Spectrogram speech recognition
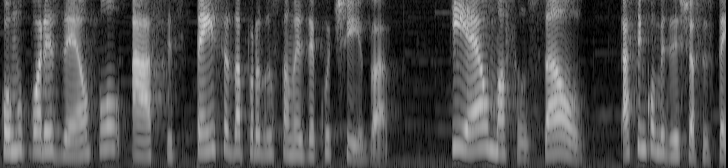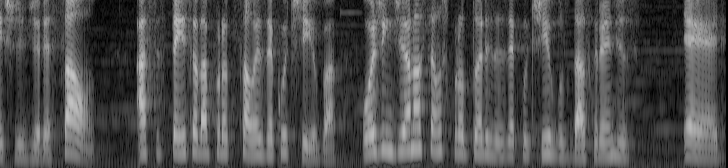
como, por exemplo, a assistência da produção executiva, que é uma função, assim como existe assistente de direção, assistência da produção executiva. Hoje em dia, nós temos produtores executivos das grandes é,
